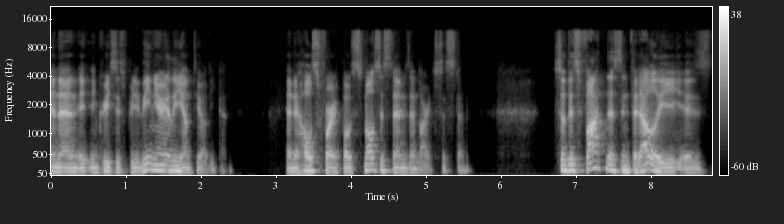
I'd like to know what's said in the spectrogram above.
And then it increases pretty linearly until the end. And it holds for both small systems and large systems. So this flatness in fidelity is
